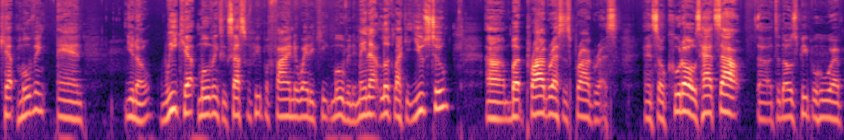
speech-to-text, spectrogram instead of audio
kept moving and you know, we kept moving. Successful people find a way to keep moving. It may not look like it used to, um, but progress is progress. And so, kudos, hats out uh, to those people who have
